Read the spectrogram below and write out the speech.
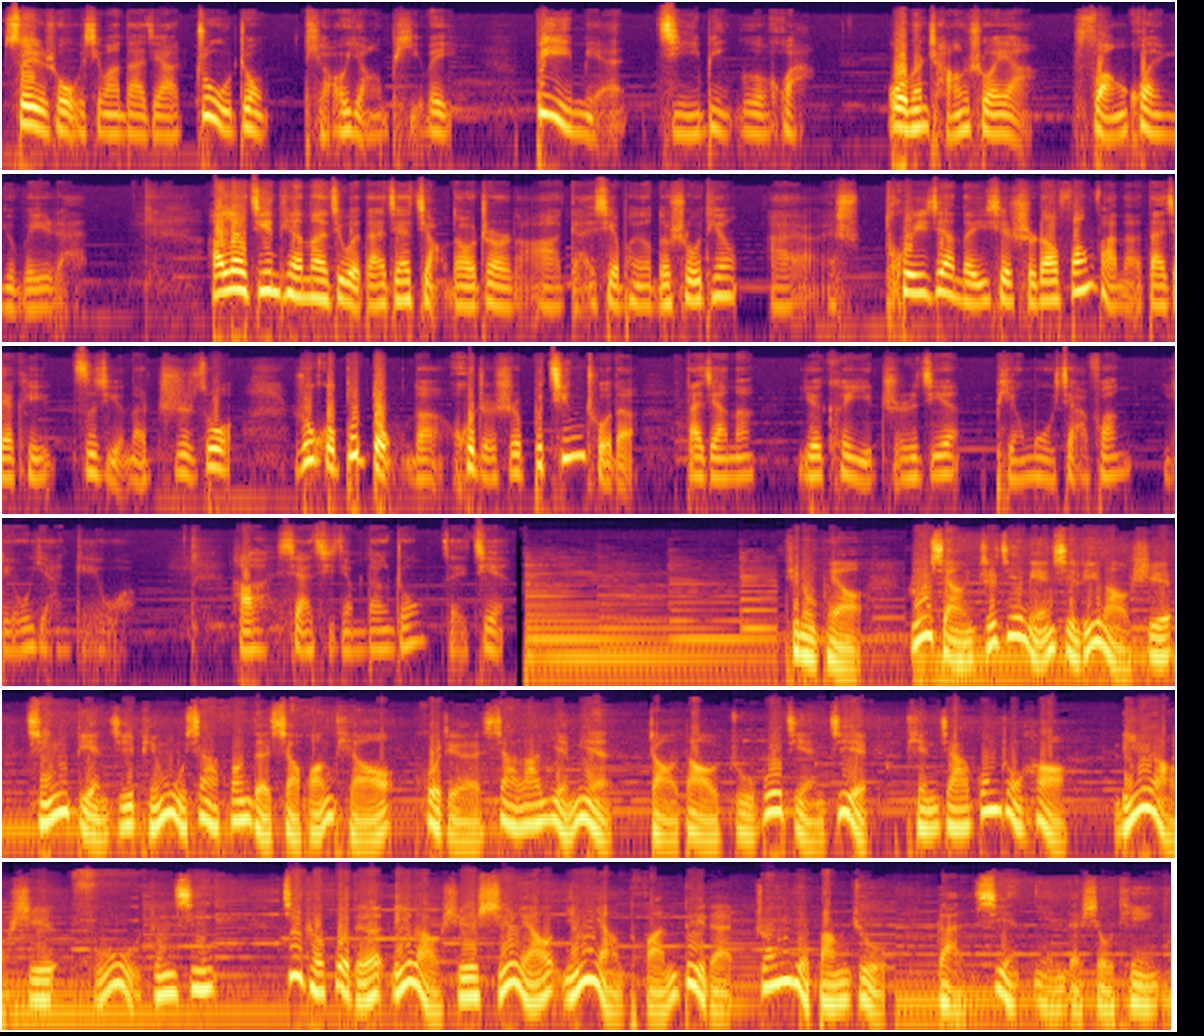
所以说我希望大家注重调养脾胃，避免疾病恶化。我们常说呀，防患于未然。好了，今天呢就给大家讲到这儿了啊！感谢朋友的收听。哎，推荐的一些食疗方法呢，大家可以自己呢制作。如果不懂的或者是不清楚的，大家呢也可以直接屏幕下方。留言给我，好，下期节目当中再见。听众朋友，如想直接联系李老师，请点击屏幕下方的小黄条，或者下拉页面找到主播简介，添加公众号“李老师服务中心”，即可获得李老师食疗营养团队的专业帮助。感谢您的收听。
